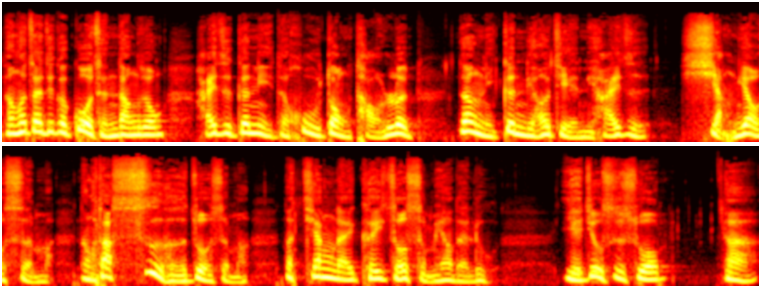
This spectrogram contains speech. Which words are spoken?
然后在这个过程当中，孩子跟你的互动讨论，让你更了解你孩子。想要什么，然后他适合做什么，那将来可以走什么样的路？也就是说，啊，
